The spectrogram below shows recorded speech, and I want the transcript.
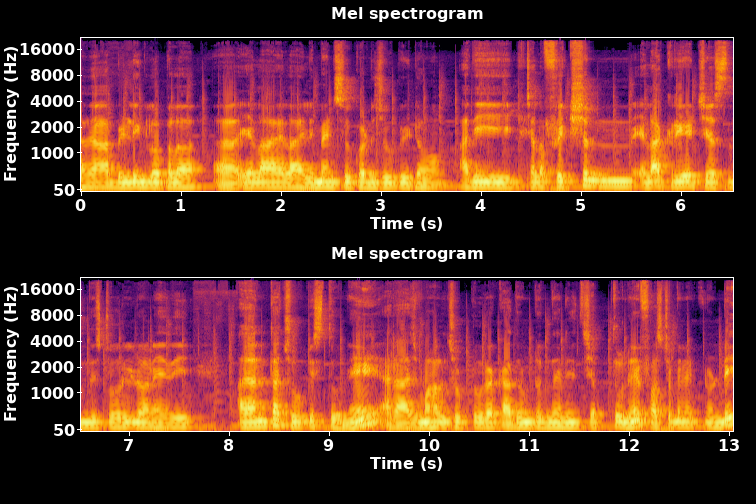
అది ఆ బిల్డింగ్ లోపల ఎలా ఎలా ఎలిమెంట్స్ కొన్ని చూపించడం అది చాలా ఫ్రిక్షన్ ఎలా క్రియేట్ చేస్తుంది స్టోరీలో అనేది అదంతా చూపిస్తూనే రాజ్మహల్ చుట్టూరా కథ ఉంటుందని చెప్తూనే ఫస్ట్ మినిట్ నుండి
